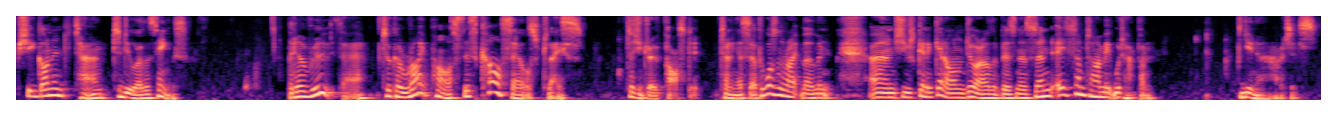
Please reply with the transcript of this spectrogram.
she'd gone into town to do other things. But her route there took her right past this car sales place. So she drove past it, telling herself it wasn't the right moment and she was going to get on do her other business and sometime it would happen. You know how it is.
